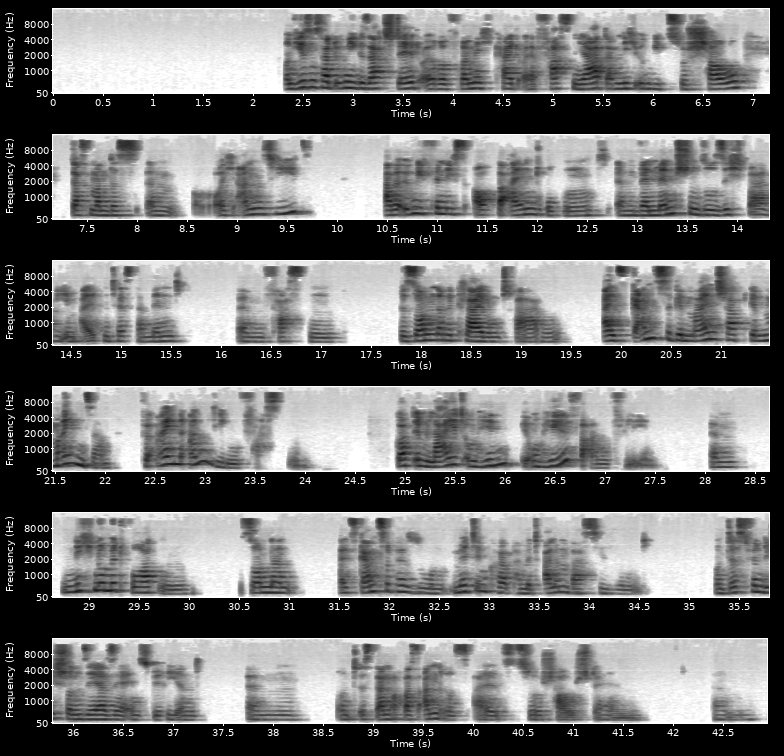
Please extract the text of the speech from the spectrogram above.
Und Jesus hat irgendwie gesagt, stellt eure Frömmigkeit, euer Fasten, ja, dann nicht irgendwie zur Schau, dass man das ähm, euch ansieht, aber irgendwie finde ich es auch beeindruckend, ähm, wenn Menschen so sichtbar wie im Alten Testament ähm, fasten, besondere Kleidung tragen, als ganze Gemeinschaft gemeinsam für ein Anliegen fasten, Gott im Leid um, hin, um Hilfe anflehen, ähm, nicht nur mit Worten, sondern als ganze Person, mit dem Körper, mit allem, was sie sind. Und das finde ich schon sehr, sehr inspirierend. Ähm, und ist dann auch was anderes als zur Schau stellen. Ähm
